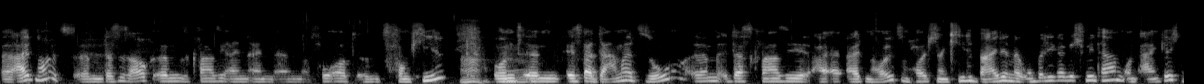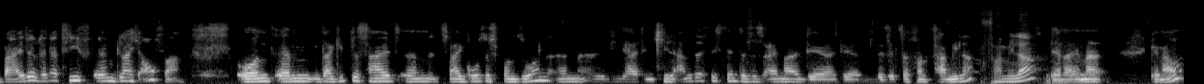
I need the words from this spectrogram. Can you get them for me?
äh, Altenholz. Ähm, das ist auch ähm, quasi ein, ein, ein Vorort ähm, von Kiel. Ah, Und ähm, es war damals so, ähm, dass quasi Al- Altenholz und Holstein Kiel beide in der Oberliga gespielt haben und eigentlich beide relativ ähm, gleich auf waren. Und ähm, da gibt es halt ähm, zwei große Sponsoren, ähm, die halt in Kiel ansässig sind. Das ist einmal der, der Besitzer von Famila, Famila? der war immer Genau,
